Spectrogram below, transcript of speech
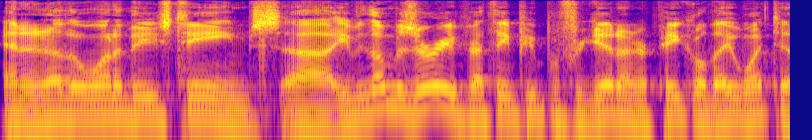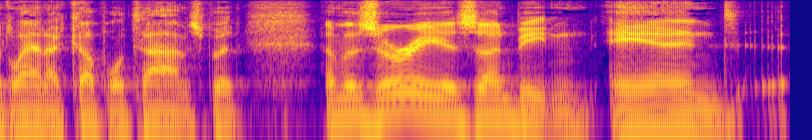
and another one of these teams. Uh, even though Missouri, I think people forget under Pinkel, they went to Atlanta a couple of times, but uh, Missouri is unbeaten, and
